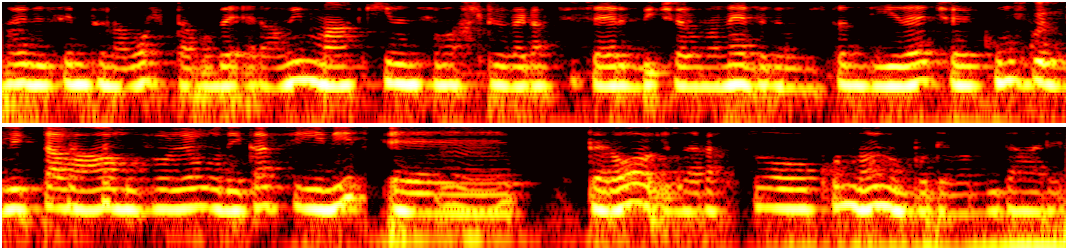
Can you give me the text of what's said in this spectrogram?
noi ad esempio una volta, vabbè, eravamo in macchina insieme ad altri ragazzi serbi, c'era una neve che non ti sto a dire, cioè comunque slittavamo, facevamo dei casini, e, mm. però il ragazzo con noi non poteva guidare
